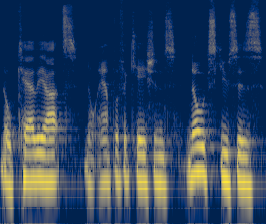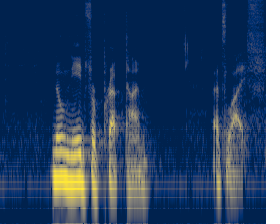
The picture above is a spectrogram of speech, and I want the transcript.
No caveats, no amplifications, no excuses, no need for prep time. That's life.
